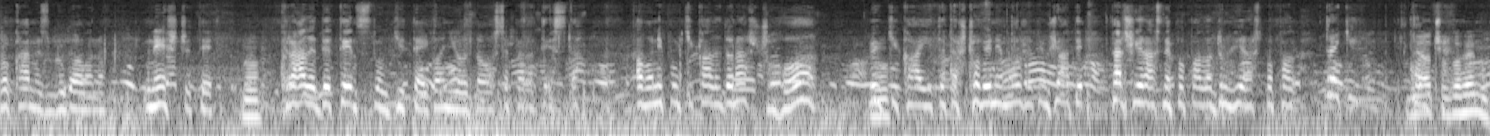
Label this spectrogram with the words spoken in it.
роками збудовано, нищити, крали дитинство в дітей, ні одного сепаратиста. А вони повтікали до нас. Чого? Ви втікаєте, та що ви не можете взяти? Перший раз не попала, другий раз попала, третій. Я то загинуть.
